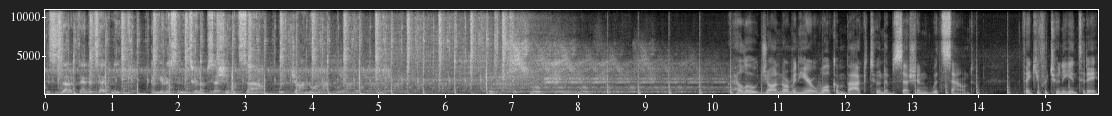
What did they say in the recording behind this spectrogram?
This is Alexander Technique, and you're listening to An Obsession with Sound with John Norman. Hello, John Norman here. Welcome back to An Obsession with Sound. Thank you for tuning in today.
